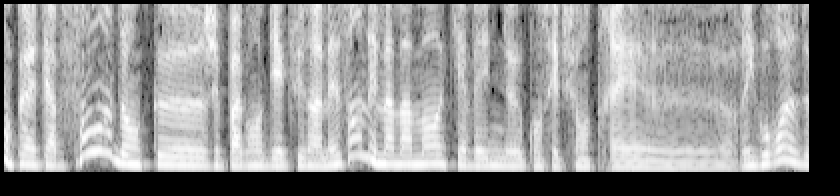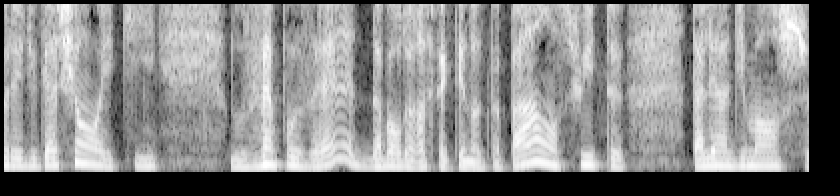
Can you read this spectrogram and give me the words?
mon père était absent, donc euh, j'ai pas grandi avec lui dans la maison, mais ma maman, qui avait une conception très euh, rigoureuse de l'éducation et qui nous imposait d'abord de respecter notre papa, ensuite euh, d'aller un dimanche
